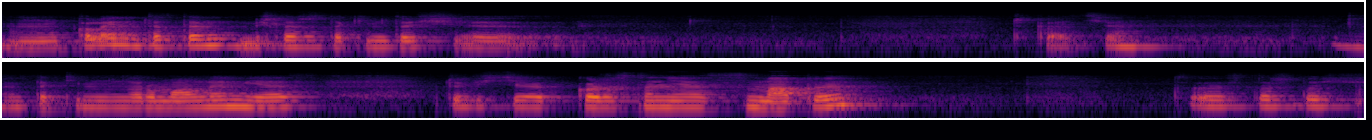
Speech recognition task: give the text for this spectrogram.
Mm, Kolejnym testem, myślę, że takim dość. e, Czekajcie. Takim normalnym jest oczywiście korzystanie z mapy. Co jest też dość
